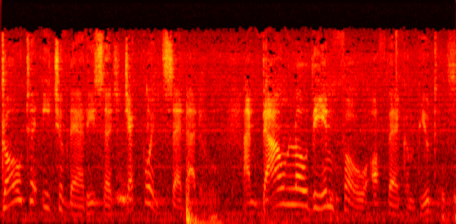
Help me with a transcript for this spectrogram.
Go to each of their research checkpoints, said Adu, and download the info off their computers.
